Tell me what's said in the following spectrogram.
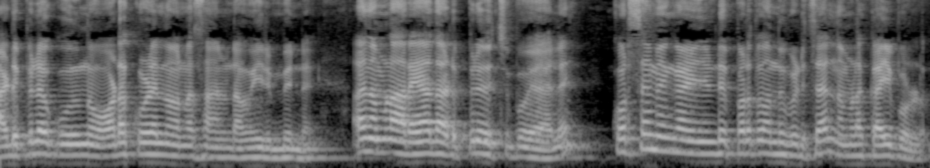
അടുപ്പിലൊക്കെ കൂതുന്ന ഓടക്കുഴൽ എന്ന് പറഞ്ഞ സാധനം ഉണ്ടാവും ഇരുമ്പിന്റെ. അത് നമ്മൾ അറിയാതെ അടുപ്പിൽ വെച്ച് പോയാൽ കുറച്ച് സമയം കഴിഞ്ഞിട്ട് ഇപ്പുറത്ത് വന്ന് പിടിച്ചാൽ നമ്മളെ കൈ പൊള്ളും.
